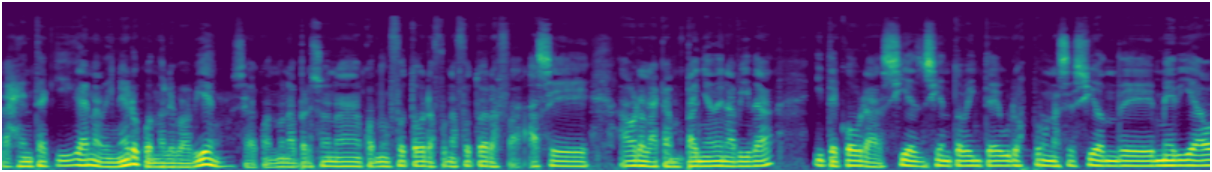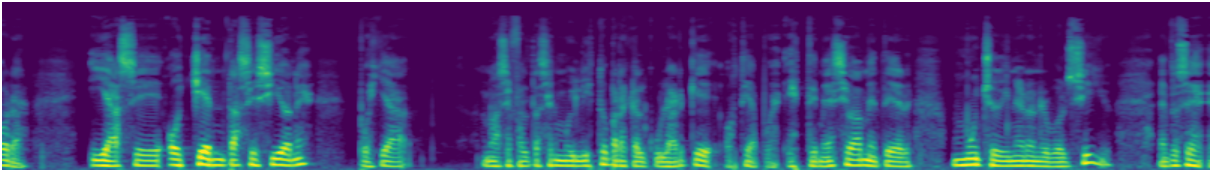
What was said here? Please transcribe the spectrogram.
la gente aquí gana dinero cuando le va bien. O sea, cuando una persona, cuando un fotógrafo, una fotógrafa hace ahora la campaña de Navidad y te cobra 100, 120 euros por una sesión de media hora y hace 80 sesiones, pues ya no hace falta ser muy listo para calcular que, hostia, pues este mes se va a meter mucho dinero en el bolsillo. Entonces,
